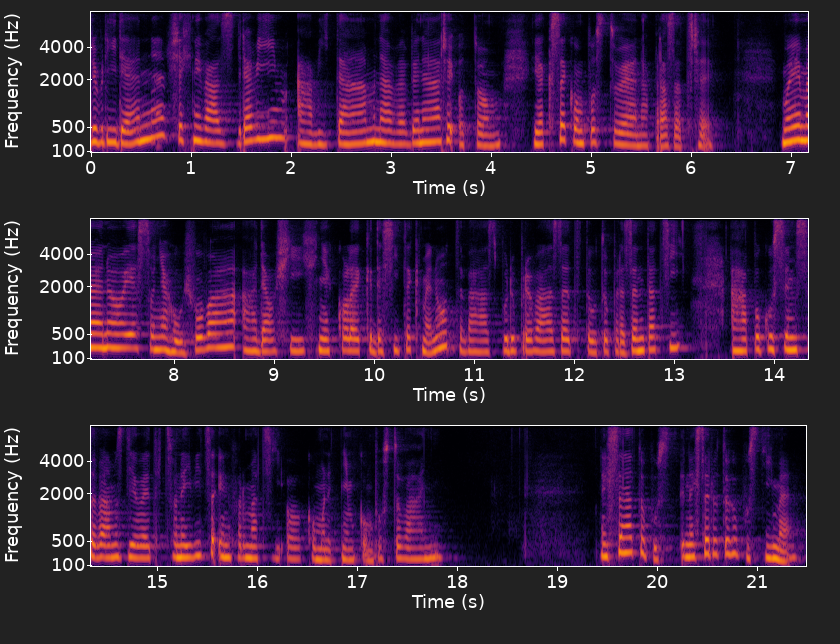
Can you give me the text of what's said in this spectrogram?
Dobrý den, všechny vás zdravím a vítám na webináři o tom, jak se kompostuje na Praze 3. Moje jméno je Sonja Houšová a dalších několik desítek minut vás budu provázet touto prezentací a pokusím se vám sdělit co nejvíce informací o komunitním kompostování. Než se, na to pust, než se do toho pustíme,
